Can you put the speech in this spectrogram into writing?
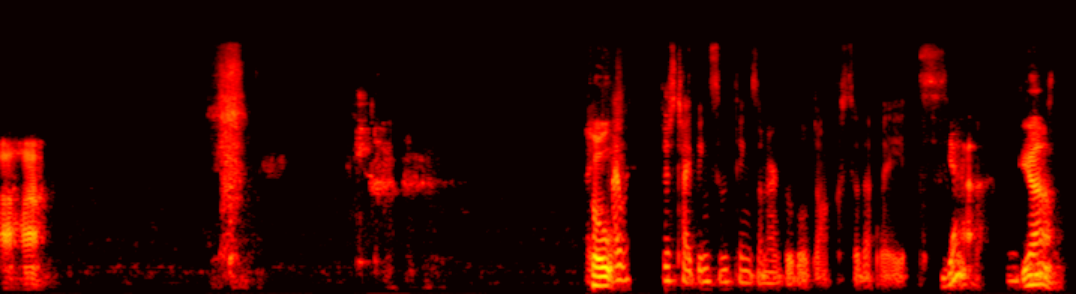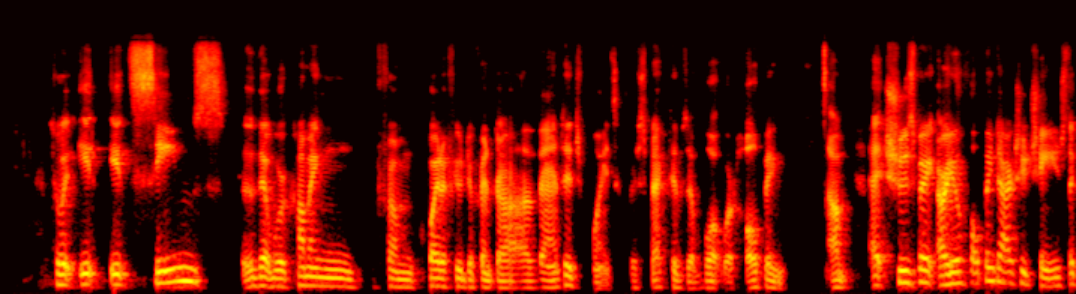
uh-huh. So- I was just typing some things on our Google Docs so that way it's Yeah, yeah. So it, it, it seems that we're coming from quite a few different uh, vantage points, and perspectives of what we're hoping. Um, at Shrewsbury, are you hoping to actually change the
